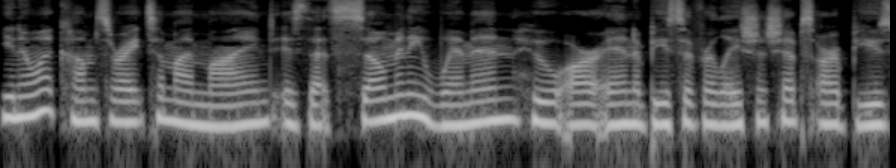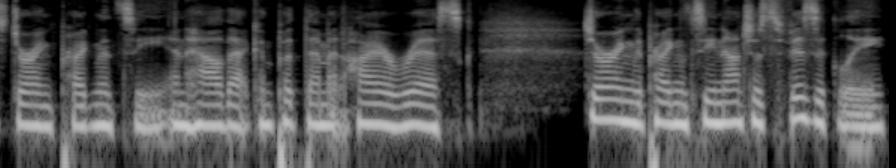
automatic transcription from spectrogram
You know what comes right to my mind is that so many women who are in abusive relationships are abused during pregnancy and how that can put them at higher risk during the pregnancy, not just physically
